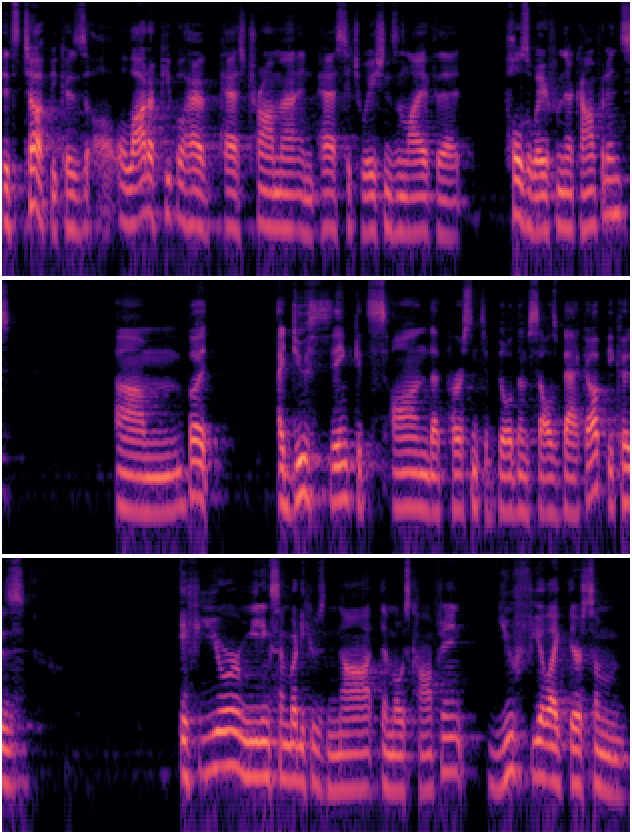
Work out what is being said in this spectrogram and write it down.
it's tough because a lot of people have past trauma and past situations in life that pulls away from their confidence. Um, but I do think it's on the person to build themselves back up because if you're meeting somebody who's not the most confident, you feel like there's some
